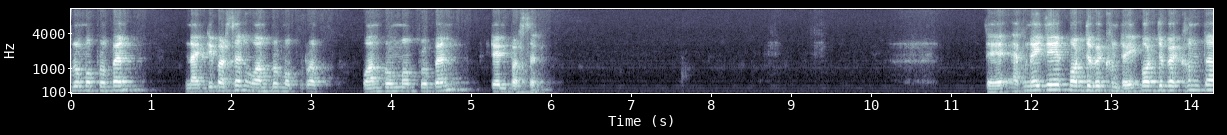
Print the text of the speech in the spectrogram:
bromopropane ninety percent, one bromo one bromopropane ten percent. এখন এই যে পর্যবেক্ষণটা, এই পর্যবেক্ষণটা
